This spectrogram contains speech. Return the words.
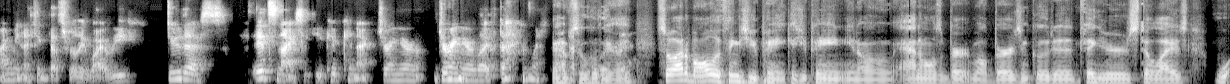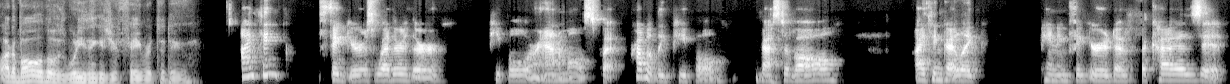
I mean, I think that's really why we do this. It's nice if you could connect during your during your lifetime. With Absolutely right. So, out of all the things you paint, because you paint, you know, animals, bird, well, birds included, figures, still lives. Out of all of those, what do you think is your favorite to do? I think figures, whether they're people or animals, but probably people best of all. I think I like painting figurative because it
